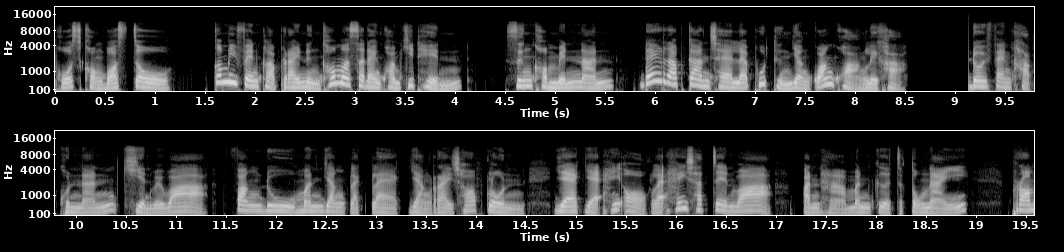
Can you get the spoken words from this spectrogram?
โพสต์ของบอสโจ ก็มีแฟนคลับรายหนึ่งเข้ามาแสดงความคิดเห็น ซึ่งคอมเมนต์นั้นได้รับการแชร์และพูดถึงอย่างกว้างขวางเลยค่ะ โดยแฟนคลับคนนั้นเขียนไว้ว่า ฟังดูมันยังแปลกๆ อย่างไรชอบกลน แยกแยะให้ออกและให้ชัดเจนว่า ปัญหามันเกิดจากตรงไหน พร้อม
